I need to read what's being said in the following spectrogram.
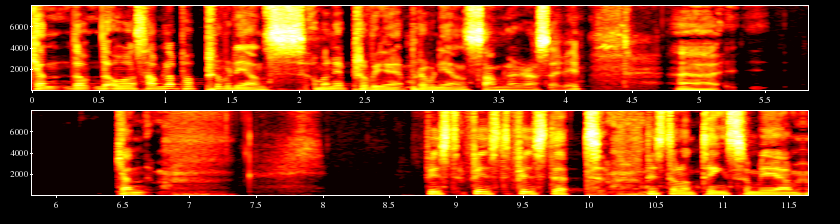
kan, de, de, om man samlar på proveniens, om man är proveni- provenienssamlare, säger vi. eh, kan, finns, det- finns, finns, det ett, finns det någonting som är,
